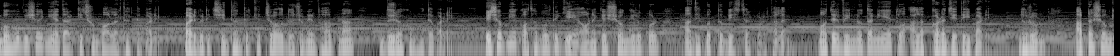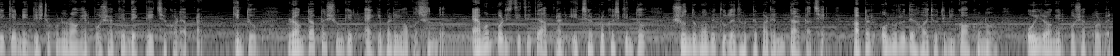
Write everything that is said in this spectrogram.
বহু বিষয় নিয়ে তার কিছু বলার থাকতে পারে। পারিবারিক সিদ্ধান্তের ক্ষেত্রেও দুজনের ভাবনা দুই রকম হতে পারে। এসব নিয়ে কথা বলতে গিয়ে অনেকের সঙ্গীর উপর আধিপত্য বিস্তার করে ফেলেন। মতের ভিন্নতা নিয়ে তো আলাপ করা যেতেই পারে। ধরুন, আপনার সঙ্গীকে নির্দিষ্ট কোনো রঙের পোশাকে দেখতে ইচ্ছা করে আপনার, কিন্তু রঙটা আপনার সঙ্গীর একেবারেই অপছন্দ। এমন পরিস্থিতিতে আপনার ইচ্ছার প্রকাশ কিন্তু সুন্দরভাবে তুলে ধরতে পারেন তার কাছে। আপনার অনুরোধে হয়তো তিনি কখনো ওই রঙের পোশাক পরবেন,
